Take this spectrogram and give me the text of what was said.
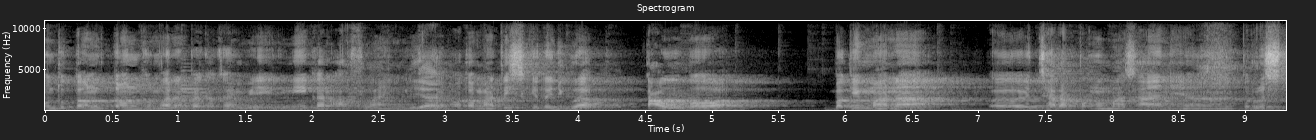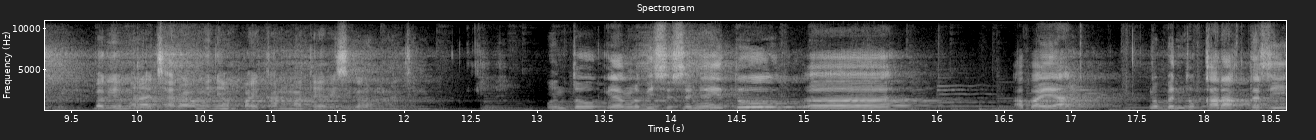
untuk tahun-tahun kemarin PKKMB ini kan offline gitu Iya. kan. otomatis kita juga tahu bahwa bagaimana eh, cara pengemasannya terus bagaimana cara menyampaikan materi segala macam untuk yang lebih susahnya itu eh, apa ya ngebentuk karakter sih.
